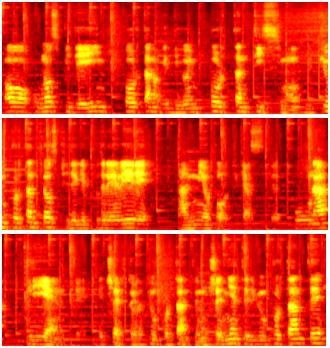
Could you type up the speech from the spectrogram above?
ho un ospite importante, che dico importantissimo, il più importante ospite che potrei avere al mio podcast, una cliente. E certo è la più importante, non c'è niente di più importante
